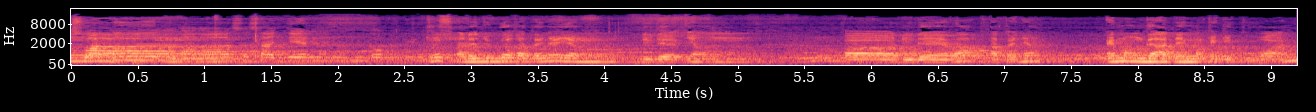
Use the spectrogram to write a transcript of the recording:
sesuatu uh, sesajen untuk ini. terus ada juga katanya yang di da- yang uh, di daerah katanya emang nggak ada yang pakai gituan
